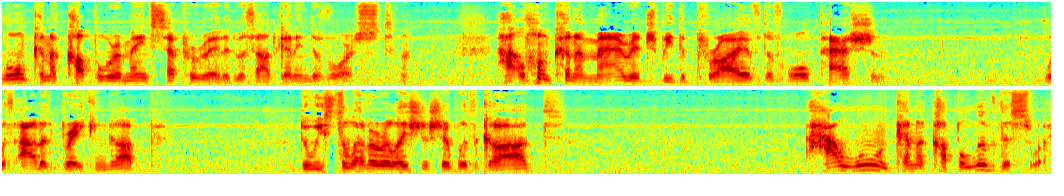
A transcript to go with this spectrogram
long can a couple remain separated without getting divorced? How long can a marriage be deprived of all passion without it breaking up? Do we still have a relationship with God? How long can a couple live this way?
